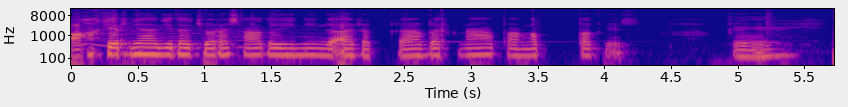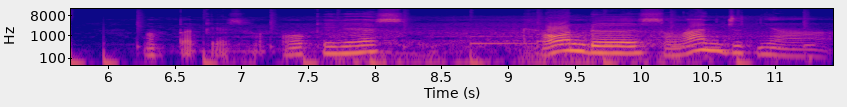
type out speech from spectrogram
Akhirnya kita juara satu ini. Nggak ada kabar kenapa. Ngepak guys. Oke. Ngepak guys. Oke guys. Ronde selanjutnya.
